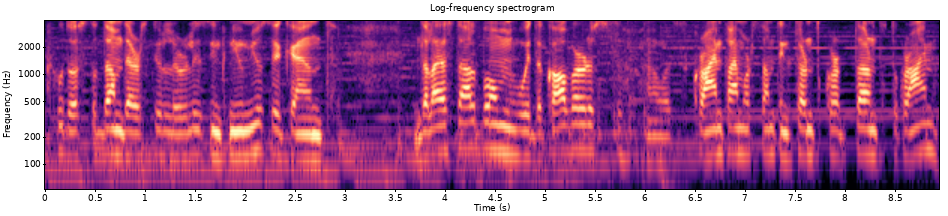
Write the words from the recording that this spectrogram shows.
kudos to them they're still releasing new music and the last album with the covers uh, was crime time or something turned cr- turned to crime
